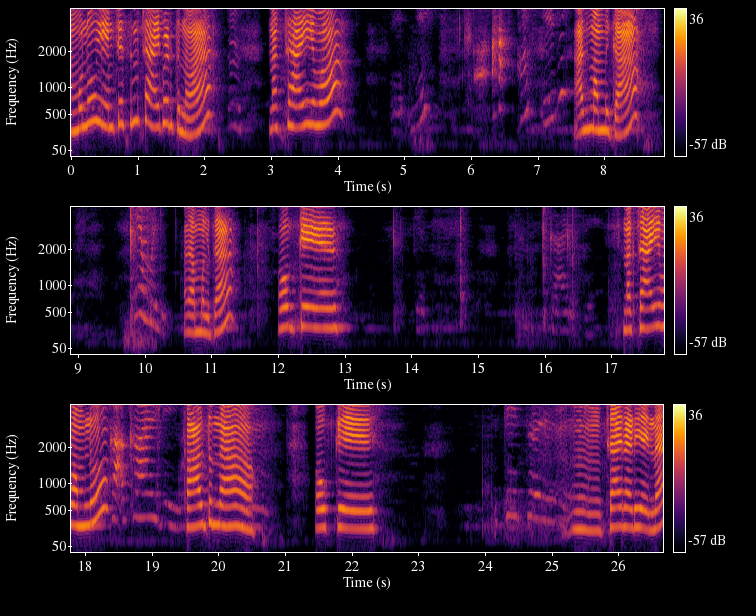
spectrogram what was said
అమ్ములు ఏం చేస్తున్నావు చాయ్ పెడుతున్నావా? నాకు చాయ్ ఇవ్వా. అది మమ్మీకా? అది అమ్ములకా? ఓకే. నాకు చాయ్ ఇవ్వు అమ్ములు. కాలుతుందా? ఓకే. చాయ్ రెడీ అయిందా?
